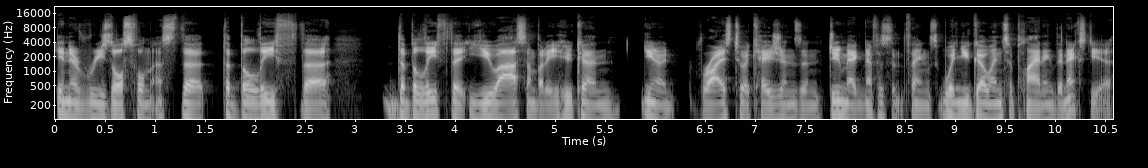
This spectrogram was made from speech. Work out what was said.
inner resourcefulness, the the belief, the the belief that you are somebody who can, you know, rise to occasions and do magnificent things when you go into planning the next year.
